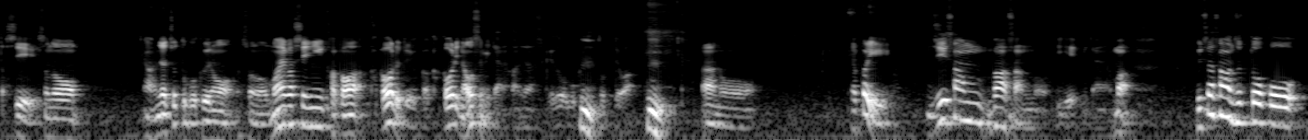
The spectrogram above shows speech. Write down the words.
たしそのあじゃあちょっと僕のその前橋に関わ関わるというか関わり直すみたいな感じなんですけど僕にとっては、うん。あのやっぱりじいさんばあさんの家みたいな。まあ藤沢さんはずっとこううん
